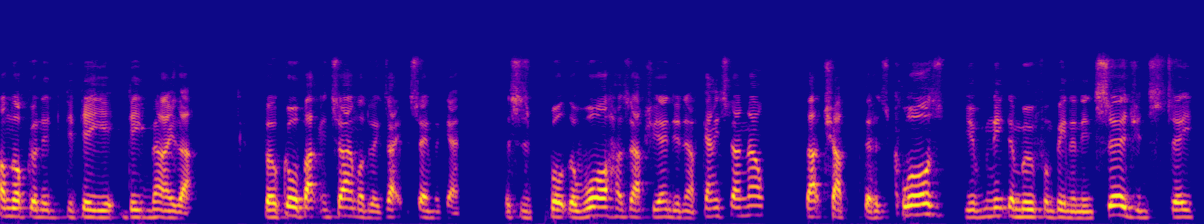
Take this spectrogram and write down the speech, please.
I'm not going to de- deny that. I go back in time, I'll do exactly the same again. This is, but the war has actually ended in Afghanistan now. That chapter has closed. You need to move from being an insurgency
